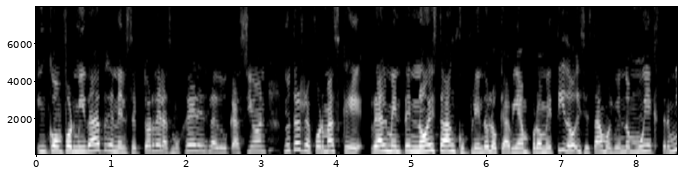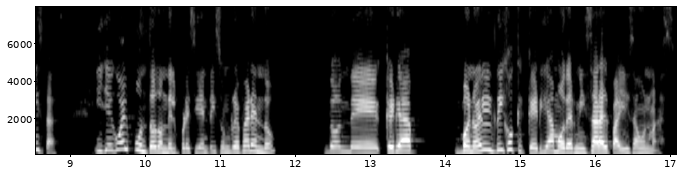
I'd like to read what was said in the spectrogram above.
inconformidad en el sector de las mujeres, la educación y otras reformas que realmente no estaban cumpliendo lo que habían prometido y se estaban volviendo muy extremistas. Y llegó el punto donde el presidente hizo un referendo donde quería, bueno, él dijo que quería modernizar al país aún más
